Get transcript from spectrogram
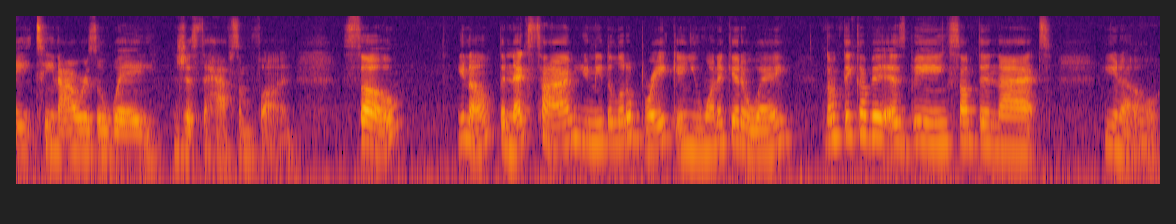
18 hours away just to have some fun. So, you know, the next time you need a little break and you want to get away, don't think of it as being something that you know,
